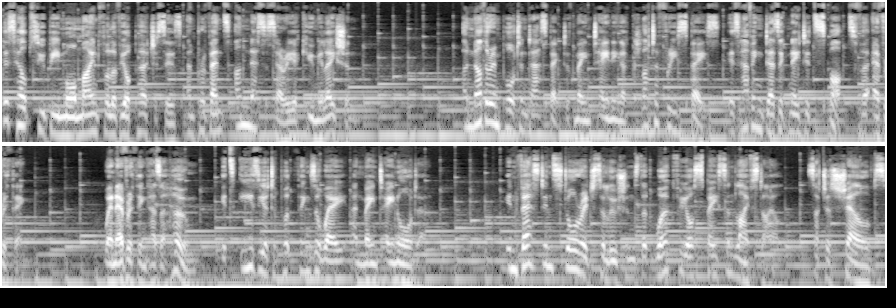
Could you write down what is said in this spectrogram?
This helps you be more mindful of your purchases and prevents unnecessary accumulation. Another important aspect of maintaining a clutter-free space is having designated spots for everything. When everything has a home, it's easier to put things away and maintain order. Invest in storage solutions that work for your space and lifestyle, such as shelves,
